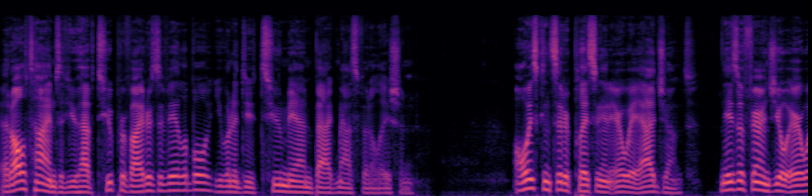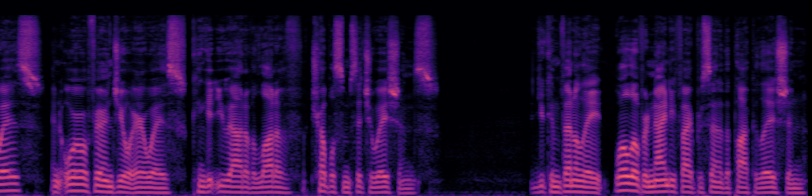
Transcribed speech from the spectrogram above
At all times, if you have two providers available, you want to do two-man bag mask ventilation. Always consider placing an airway adjunct. Nasopharyngeal airways and oropharyngeal airways can get you out of a lot of troublesome situations. You can ventilate well over 95% of the population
